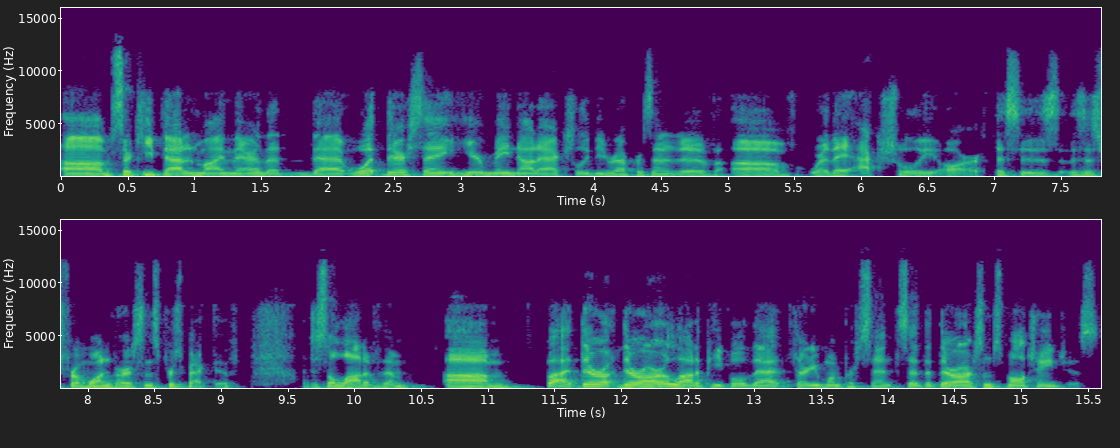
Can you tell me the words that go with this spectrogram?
Um, so keep that in mind there. That that what they're saying here may not actually be representative of where they actually are. This is this is from one person's perspective, just a lot of them. Um, but there there are a lot of people that 31% said that there are some small changes.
